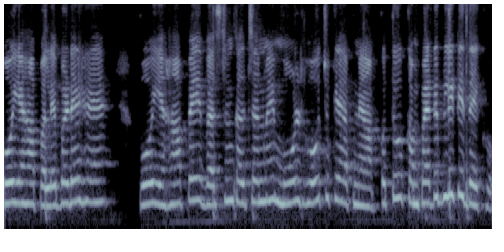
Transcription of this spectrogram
वो यहाँ पले बड़े हैं वो यहाँ पे वेस्टर्न कल्चर में मोल्ड हो चुके हैं अपने आप को तो कंपेटेबिलिटी देखो।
